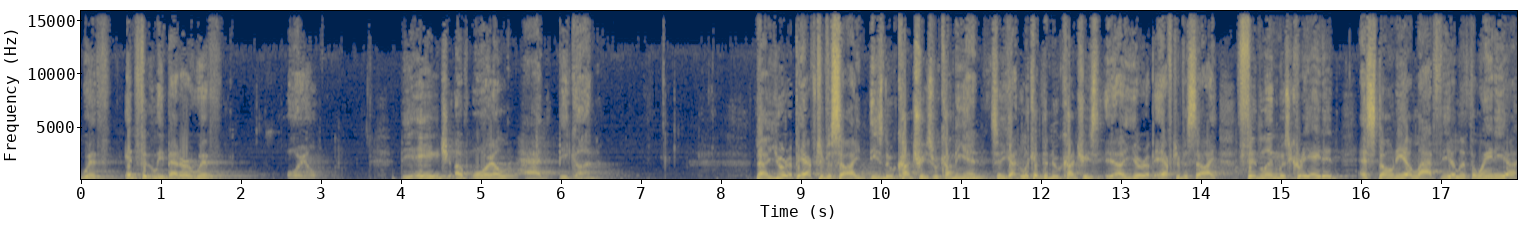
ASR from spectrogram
with, infinitely better with oil. The age of oil had begun. Now, Europe after Versailles, these new countries were coming in. So you got look at the new countries, uh, Europe after Versailles. Finland was created, Estonia, Latvia, Lithuania.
